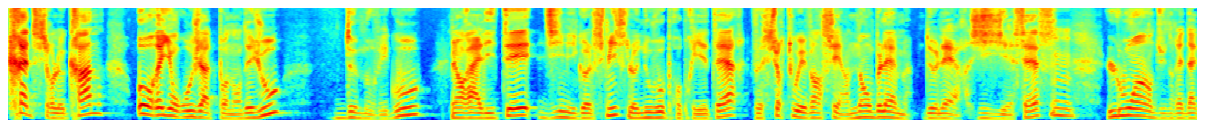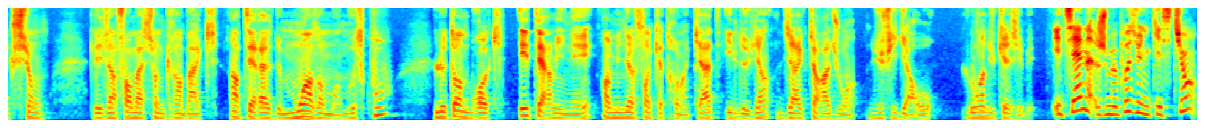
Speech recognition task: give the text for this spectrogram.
crête sur le crâne, au rayon rougeâtre pendant des joues, de mauvais goût. Mais en réalité, Jimmy Goldsmith, le nouveau propriétaire, veut surtout évincer un emblème de l'ère JJSS. Mhm. Loin d'une rédaction, les informations de Grimbach intéressent de moins en moins Moscou. Le temps de Brock est terminé. En 1984, il devient directeur adjoint du Figaro, loin du KGB. Étienne, je me pose une question.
